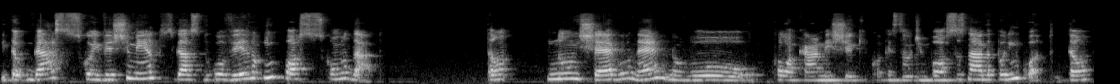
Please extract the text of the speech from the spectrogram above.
Então, gastos com investimentos, gastos do governo, impostos como dado. Então, não enxergo, né? Não vou colocar, mexer aqui com a questão de impostos, nada por enquanto. Então,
